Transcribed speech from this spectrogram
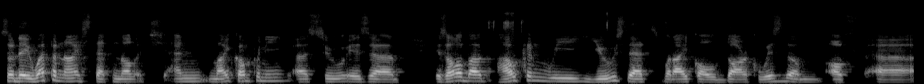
so they weaponized that knowledge, and my company, uh, SUE, is uh, is all about how can we use that what I call dark wisdom of uh,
